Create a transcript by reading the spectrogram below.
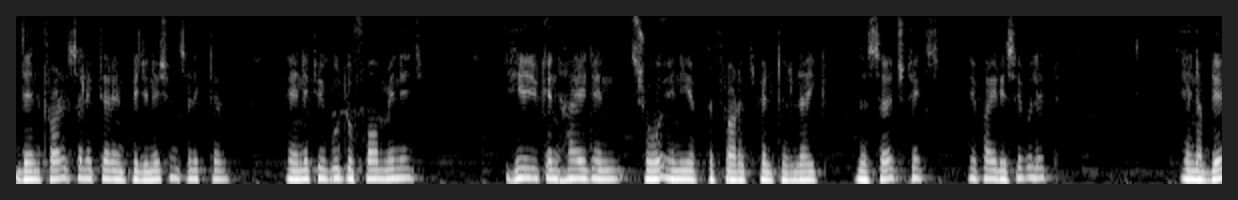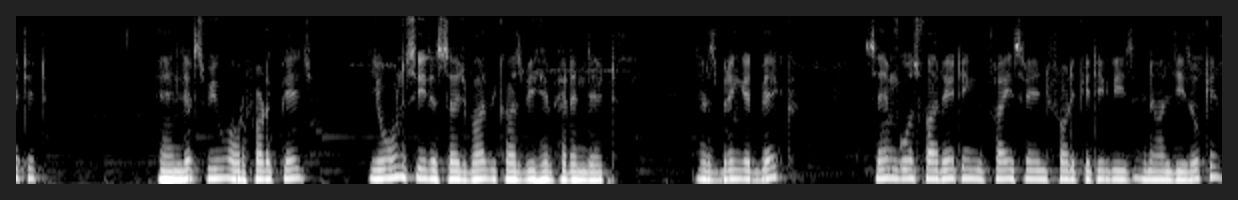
then product selector and pagination selector. And if you go to form manage here you can hide and show any of the product filter like the search text if I disable it and update it. And let's view our product page. You won't see the search bar because we have hidden that. Let's bring it back. Same goes for rating price range product categories and all these okay?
